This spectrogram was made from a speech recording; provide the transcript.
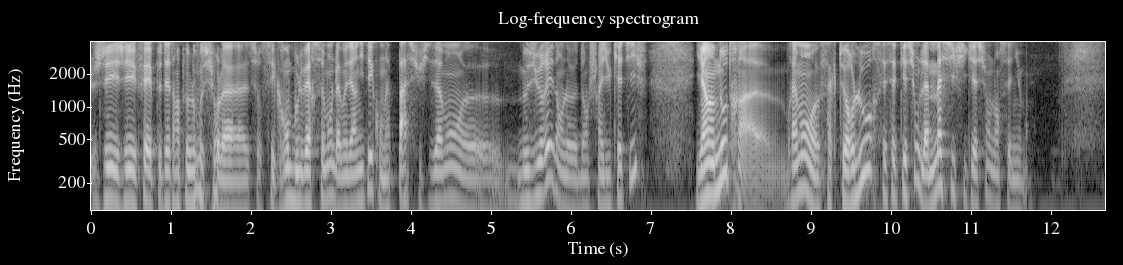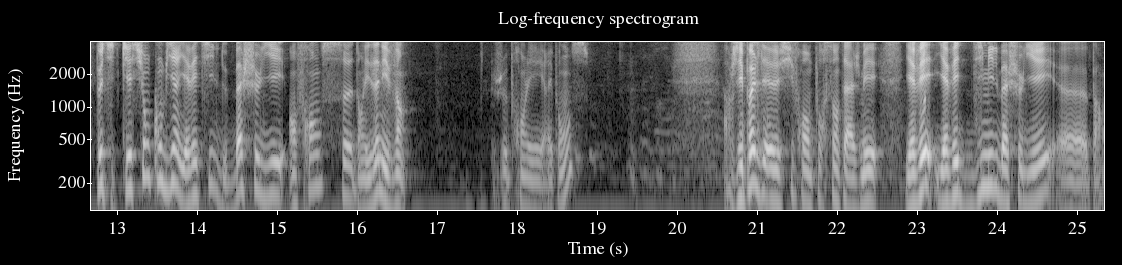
J'ai fait peut-être un peu long sur, la, sur ces grands bouleversements de la modernité qu'on n'a pas suffisamment euh, mesurés dans le, dans le, champ éducatif. Il y a un autre euh, vraiment facteur lourd, c'est cette question de la massification de l'enseignement. Petite question, combien y avait-il de bacheliers en France dans les années 20 Je prends les réponses. Alors j'ai pas le chiffre en pourcentage, mais il y avait, y avait 10 000 bacheliers euh, par.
